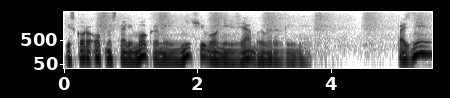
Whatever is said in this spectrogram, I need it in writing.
и скоро окна стали мокрыми, и ничего нельзя было разглядеть. Позднее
